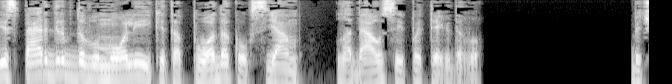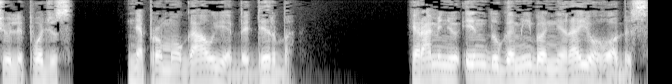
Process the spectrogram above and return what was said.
jis perdirbdavo molį į kitą puodą, koks jam labiausiai patikdavo. Bičiuli, podžius nepramogauja, bet dirba. Keraminių indų gamyba nėra jo hobis.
